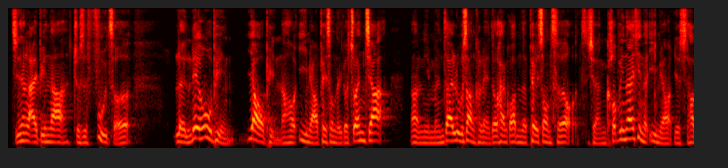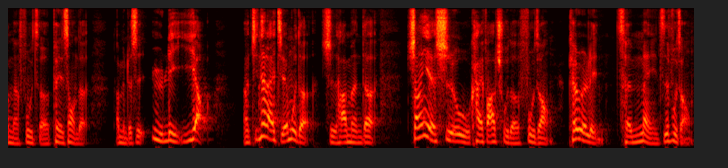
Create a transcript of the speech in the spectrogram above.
今天来宾呢，就是负责冷链物品、药品，然后疫苗配送的一个专家。那你们在路上可能也都看过他们的配送车哦，之前 COVID nineteen 的疫苗也是他们负责配送的，他们就是玉立医药。那今天来节目的是他们的。商业事务开发处的副总 Caroline 陈美姿副总，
